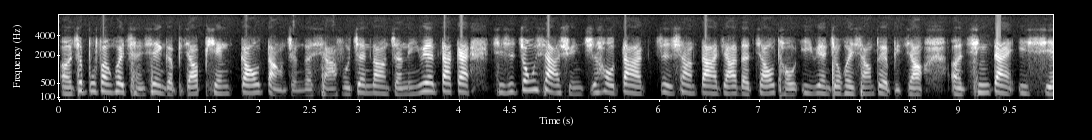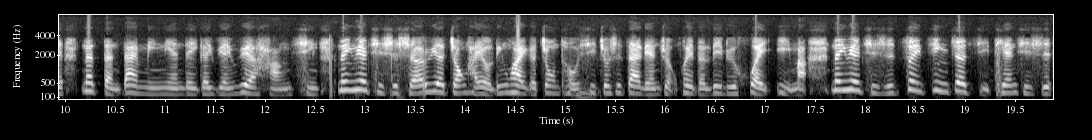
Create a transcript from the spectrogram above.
呃这部分会呈现一个比较偏高档整个狭幅震荡整理，因为大概其实中下旬之后大致上大家的交投意愿就会相对比较呃清淡一些，那等待明年的一个元月行情，那因为其实十二月中还有另外一个重头戏，就是在联准会的利率会议嘛，那因为其实最近这几天其实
